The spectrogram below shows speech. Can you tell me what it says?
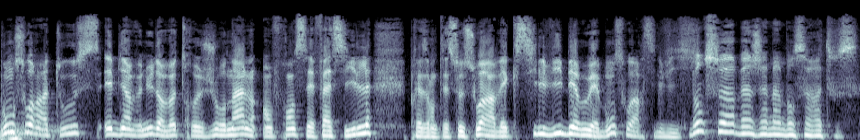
Bonsoir à tous et bienvenue dans votre journal en français facile, présenté ce soir avec Sylvie Berruet. Bonsoir Sylvie. Bonsoir Benjamin, bonsoir à tous.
